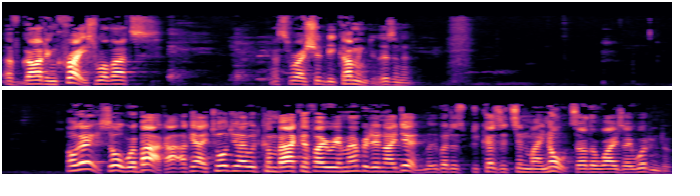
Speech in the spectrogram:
of God in Christ. Well, that's, that's where I should be coming to, isn't it? Okay, so we're back. okay, I told you I would come back if I remembered, and I did, but it's because it's in my notes. Otherwise, I wouldn't have.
